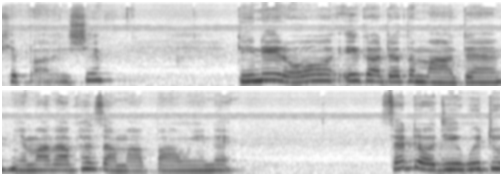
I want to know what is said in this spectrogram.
ဖြစ်ပါတယ်ရှင်ဒီနေ့တော့ဧကဒသမတန်မြန်မာသားဖတ်စာမှာပါဝင်တဲ့ဇက်တော်ကြီးဝိထု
